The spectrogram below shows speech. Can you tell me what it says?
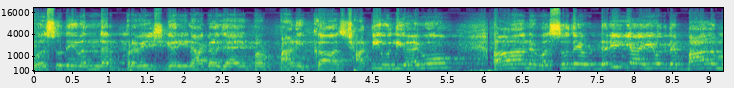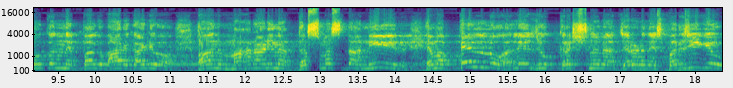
વસુદેવ અંદર પ્રવેશ કરીને આગળ જાય, પણ પાણી કા છાતી સુધી આવ્યું. અને વસુદેવ ડરી ગયા. એ વખતે બાલ મુકુંદ પગ બહાર કાઢ્યો અને મહારાણીના ધસમસતા નીર એમાં પહેલું હલેજુ કૃષ્ણના ચરણને સ્પર્શી ગયો.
